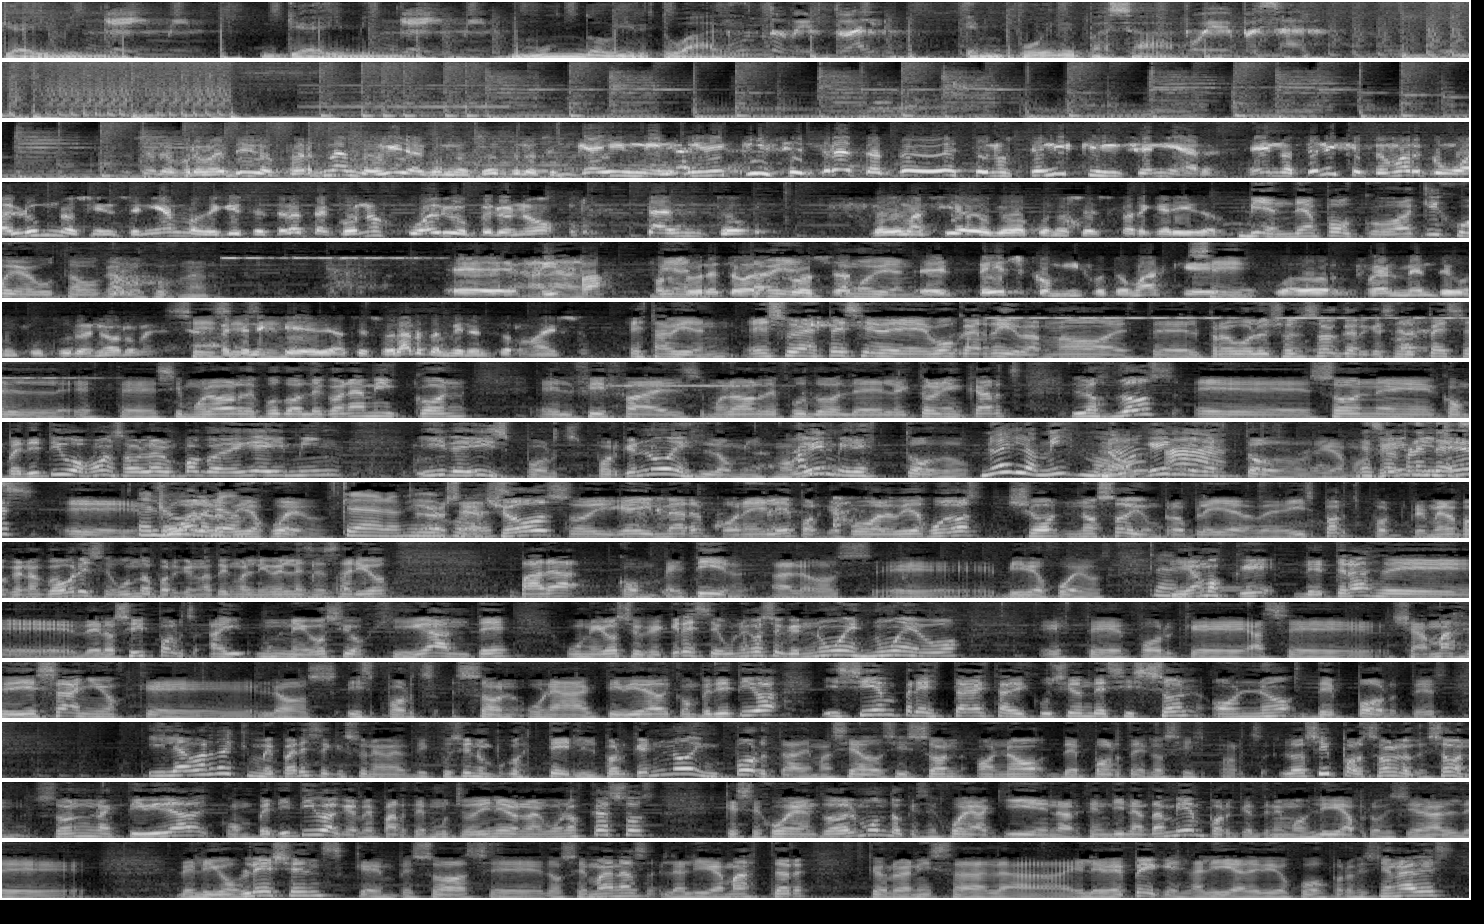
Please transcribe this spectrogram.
Gaming. Gaming. Gaming. Gaming. Mundo virtual. Mundo virtual En Puede Pasar. puede pasar. Se lo prometido, Fernando Vida con nosotros, gaming. ¿Y de qué se trata todo esto? Nos tenés que enseñar, ¿eh? nos tenés que tomar como alumnos y enseñarnos de qué se trata. Conozco algo, pero no tanto, lo demasiado que vos conoces, Fer querido. Bien, de a poco. ¿A qué juega Gustavo Carlos Hufner? Eh, FIFA, nada. Por Bien, sobre todas las bien, cosas. está muy bien. El PES con mi hijo Tomás, que Sí. es un jugador realmente con un futuro enorme. Sí, tenés sí. que asesorar también en torno a eso. Está bien. Es una especie de Boca River, ¿no? Este, el Pro Evolution Soccer, que es el PES, el este, simulador de fútbol de Konami, con el FIFA, el simulador de fútbol de Electronic Arts. Los dos eh, son eh, competitivos. Vamos a hablar un poco de gaming y de esports, porque no es lo mismo. Gaming es todo. No es lo mismo. No, gaming Ah, es todo, digamos. me Gaming es eh, El jugar a los videojuegos. Claro, O sea, videojuegos. yo soy gamer, ponele, porque juego a los videojuegos. Yo no soy un pro player de esports, por, primero porque no cobro y segundo porque no tengo el nivel necesario para competir a los eh, videojuegos. Claro. Digamos que detrás de, de los esports hay un negocio gigante, un negocio que crece, un negocio que no es nuevo, este, porque hace ya más de 10 años que los esports son una actividad competitiva y siempre está esta discusión de si son o no deportes. Y la verdad es que me parece que es una discusión un poco estéril, porque no importa demasiado si son o no deportes los esports. Los esports son lo que son, son una actividad competitiva que reparte mucho dinero en algunos casos, que se juega en todo el mundo, que se juega aquí en la Argentina también, porque tenemos liga profesional de, de League of Legends, que empezó hace dos semanas, la Liga Master, que organiza la LVP, que es la Liga de Videojuegos Profesionales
